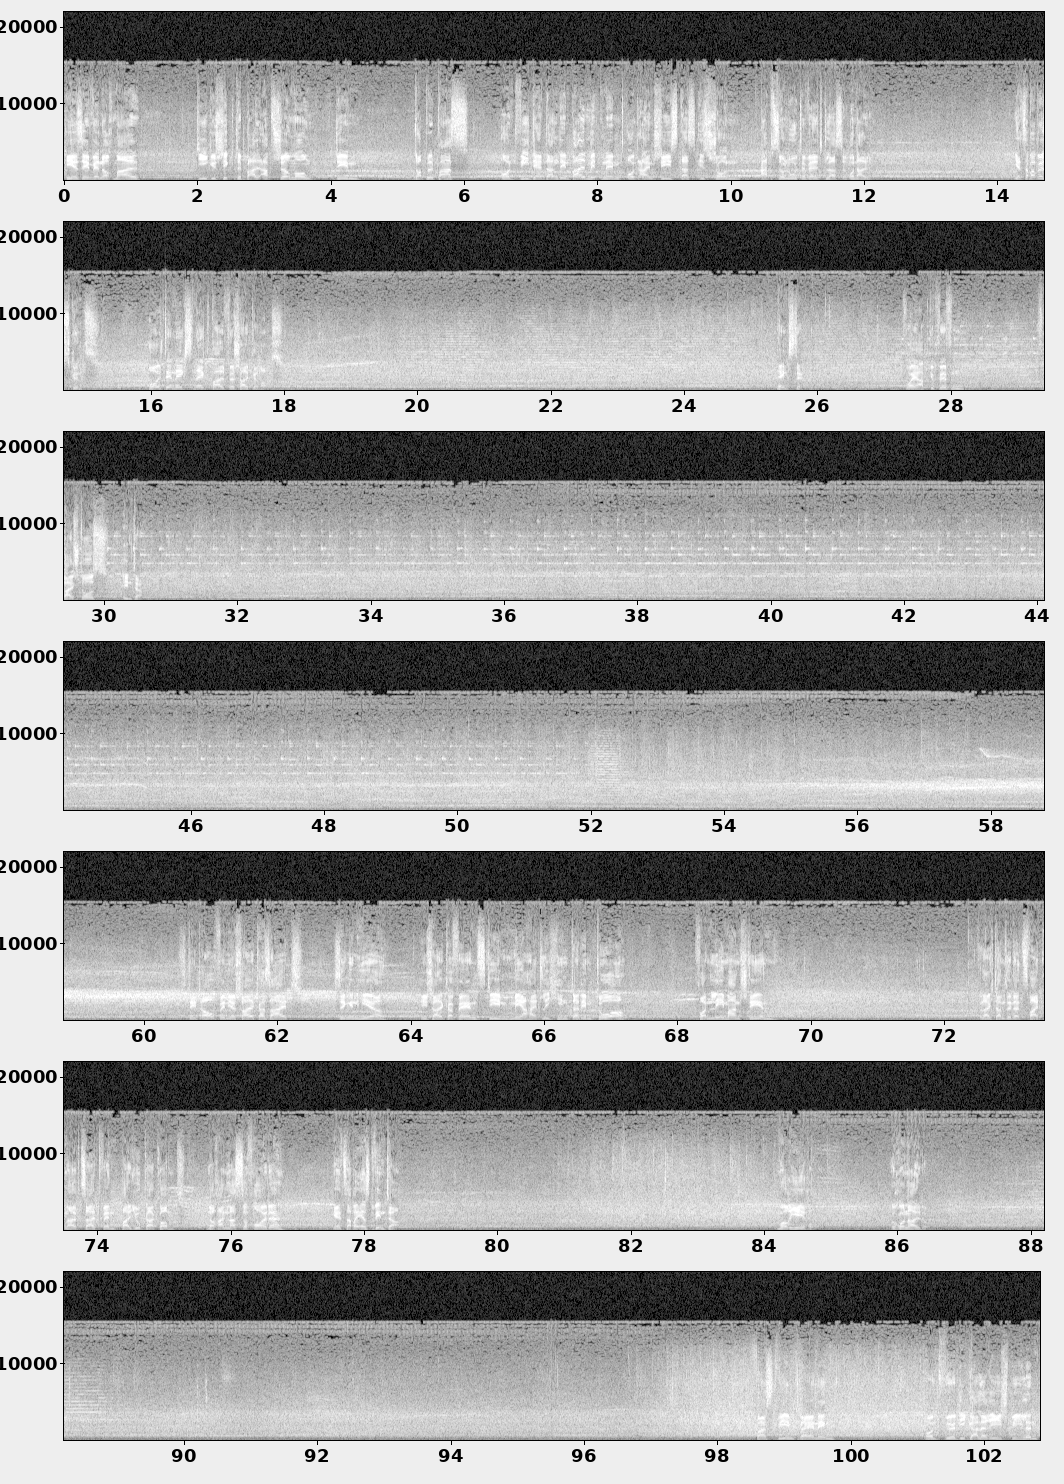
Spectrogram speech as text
Hier sehen wir noch mal die geschickte Ballabschirmung, den Doppelpass und wie der dann den Ball mitnimmt und einschießt, das ist schon absolute Weltklasse. Ronaldo. Jetzt aber Büskens. Holt den nächsten Eckball für Schalke raus. Denkste. Vorher abgepfiffen. Freistoß Inter. Auf, wenn ihr Schalker seid. Singen hier die Schalker Fans, die mehrheitlich hinter dem Tor von Lehmann stehen. Vielleicht haben sie in der zweiten Halbzeit, wenn Paljuka kommt, noch Anlass zur Freude. Jetzt aber erst Winter. Moriero. Ronaldo. Fast wie im Training. Und für die Galerie spielend.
